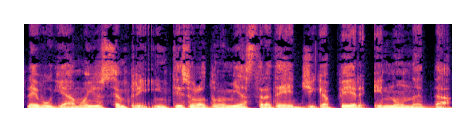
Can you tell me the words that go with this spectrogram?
la evochiamo. Io ho sempre inteso l'autonomia strategica per e non da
